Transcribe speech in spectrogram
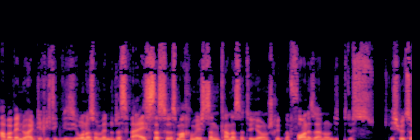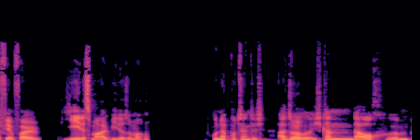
Aber wenn du halt die richtige Vision hast und wenn du das weißt, dass du das machen willst, dann kann das natürlich auch ein Schritt nach vorne sein. Und ich, ich würde es auf jeden Fall jedes Mal wieder so machen. Hundertprozentig. Also ja. ich kann da auch, ähm,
